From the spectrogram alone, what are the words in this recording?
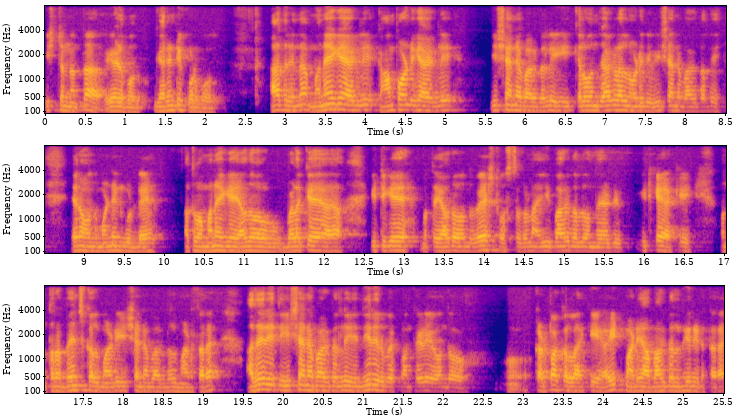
ಇಷ್ಟನ್ನಂತ ಹೇಳ್ಬೋದು ಗ್ಯಾರಂಟಿ ಕೊಡ್ಬೋದು. ಆದ್ದರಿಂದ ಮನೆಗೆ ಆಗಲಿ ಕಾಂಪೌಂಡ್ಗೆ ಆಗಲಿ, ಈಶಾನ್ಯ ಭಾಗದಲ್ಲಿ ಈ ಕೆಲವೊಂದು ಜಾಗಗಳಲ್ಲಿ ನೋಡಿದ್ದೀವಿ, ಈಶಾನ್ಯ ಭಾಗದಲ್ಲಿ ಏನೋ ಒಂದು ಮಣ್ಣಿನ ಗುಡ್ಡೆ ಅಥವಾ ಮನೆಗೆ ಯಾವುದೋ ಬಳಕೆ, ಇಟ್ಟಿಗೆ ಮತ್ತು ಯಾವುದೋ ಒಂದು ವೇಸ್ಟ್ ವಸ್ತುಗಳನ್ನ ಈ ಭಾಗದಲ್ಲಿ ಒಂದು ಎರಡು ಇಟ್ಟಿಗೆ ಹಾಕಿ ಒಂಥರ ಬೆಂಚ್ ಕಲ್ ಮಾಡಿ ಈಶಾನ್ಯ ಭಾಗದಲ್ಲಿ ಮಾಡ್ತಾರೆ. ಅದೇ ರೀತಿ ಈಶಾನ್ಯ ಭಾಗದಲ್ಲಿ ನೀರಿರಬೇಕು ಅಂತೇಳಿ ಒಂದು ಕಡಪಾ ಕಲ್ಲು ಹಾಕಿ ಹೈಟ್ ಮಾಡಿ ಆ ಭಾಗದಲ್ಲಿ ನೀರಿಡ್ತಾರೆ.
